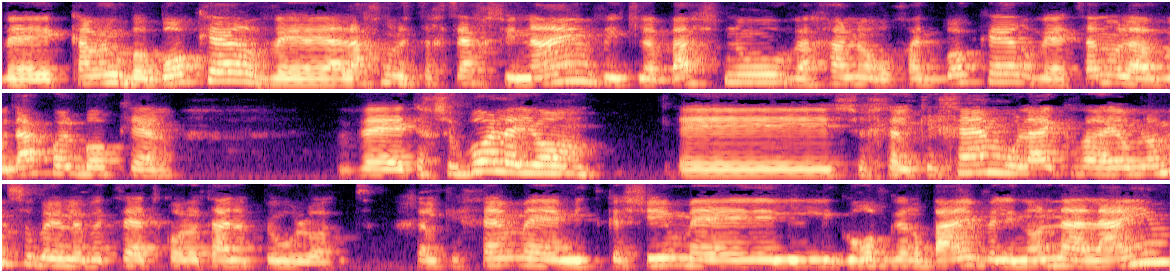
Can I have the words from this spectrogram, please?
וקמנו בבוקר והלכנו לצחצח שיניים והתלבשנו ואכלנו ארוחת בוקר ויצאנו לעבודה כל בוקר. ותחשבו על היום, אה, שחלקכם אולי כבר היום לא מסוגלים לבצע את כל אותן הפעולות, חלקכם אה, מתקשים אה, לגרוב גרביים ולנעול נעליים,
